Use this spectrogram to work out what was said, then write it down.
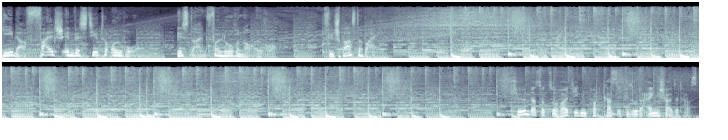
jeder falsch investierte Euro ist ein verlorener Euro. Viel Spaß dabei! Schön, dass du zur heutigen Podcast-Episode eingeschaltet hast.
